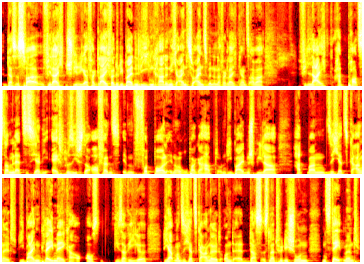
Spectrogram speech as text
das ist zwar vielleicht ein schwieriger Vergleich, weil du die beiden Ligen gerade nicht eins zu eins miteinander vergleichen kannst, aber vielleicht hat Potsdam letztes Jahr die explosivste Offense im Football in Europa gehabt und die beiden Spieler hat man sich jetzt geangelt. Die beiden Playmaker au- aus dieser Riege, die hat man sich jetzt geangelt und äh, das ist natürlich schon ein Statement.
